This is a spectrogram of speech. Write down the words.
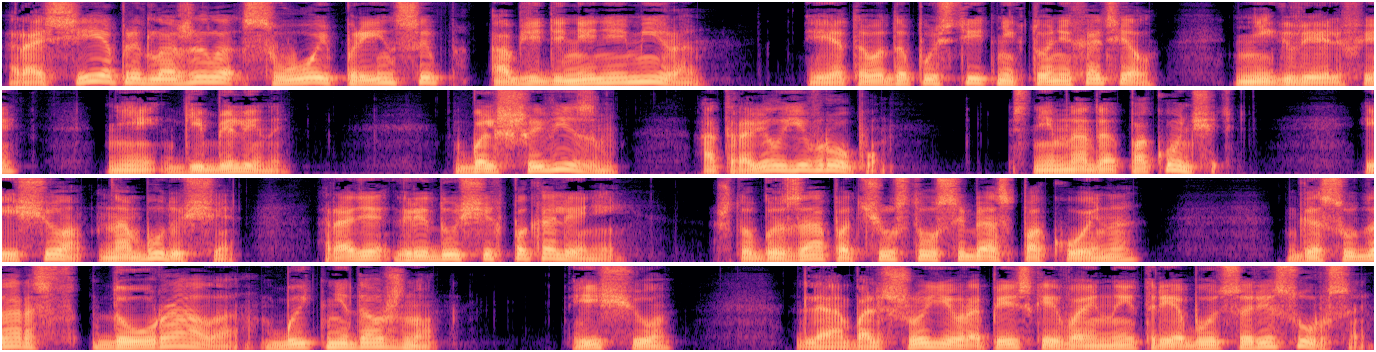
Россия предложила свой принцип объединения мира, и этого допустить никто не хотел, ни Гвельфи, ни Гибелины. Большевизм отравил Европу, с ним надо покончить. И еще на будущее, ради грядущих поколений, чтобы Запад чувствовал себя спокойно, государств до Урала быть не должно. Еще, для большой европейской войны требуются ресурсы.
